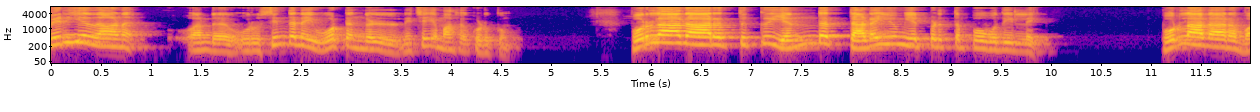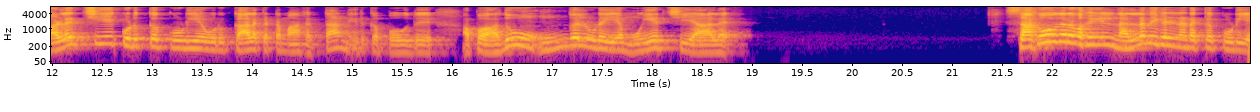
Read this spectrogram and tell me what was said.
பெரியதான அந்த ஒரு சிந்தனை ஓட்டங்கள் நிச்சயமாக கொடுக்கும். பொருளாதாரத்துக்கு எந்த தடையும் ஏற்படுத்த போவது இல்லை பொருளாதார வளர்ச்சியை கொடுக்கக்கூடிய ஒரு காலகட்டமாகத்தான் இருக்க போகுது. அப்போ அதுவும் உங்களுடைய முயற்சியால. சகோதர வகையில் நல்லவைகள் நடக்கக்கூடிய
